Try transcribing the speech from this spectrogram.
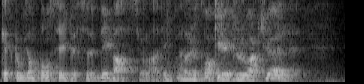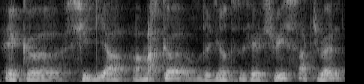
Qu'est-ce que vous en pensez de ce débat sur la démocratie? Je crois qu'il est toujours actuel et que s'il y a un marqueur de l'identité suisse actuelle,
